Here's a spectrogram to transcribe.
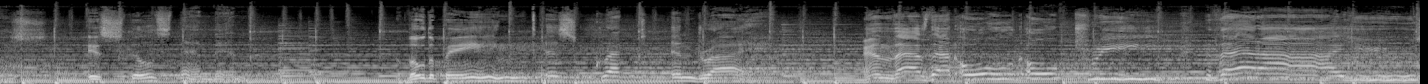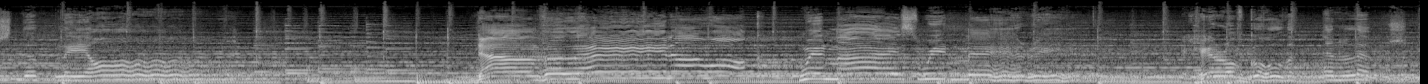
is still standing, though the paint is cracked and dry. And there's that old oak tree that I used to play on. Down the lane I walk with my sweet Mary, hair of gold and lips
